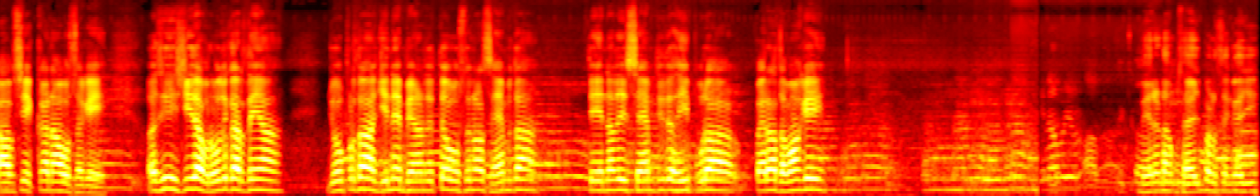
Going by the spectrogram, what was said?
ਆਪਸੀ ਏਕਾ ਨਾ ਹੋ ਸਕੇ। ਅਸੀਂ ਇਸ ਚੀਜ਼ ਦਾ ਵਿਰੋਧ ਕਰਦੇ ਹਾਂ। ਜੋ ਪ੍ਰਧਾਨ ਜੀ ਨੇ ਬਿਆਨ ਦਿੱਤਾ, ਉਸ ਦੇ ਨਾਲ ਸਹਿਮਤ ਹਾਂ ਤੇ ਇਹਨਾਂ ਦੀ ਸਹਿਮਤੀ ਦਾ ਅਸੀਂ ਪੂਰਾ ਪਹਿਰਾ ਦੇਵਾਂਗੇ। ਮੇਰਾ ਨਾਮ ਸਹਿਜਪਾਲ ਸਿੰਘ ਹੈ ਜੀ।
